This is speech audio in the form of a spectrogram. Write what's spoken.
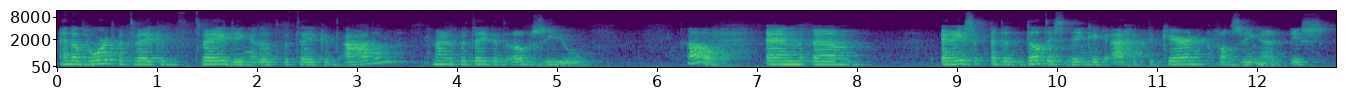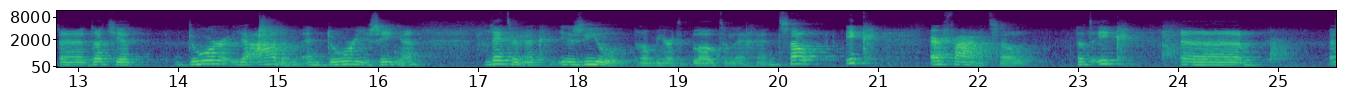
En dat woord betekent twee dingen. Dat betekent adem, maar het betekent ook ziel. Oh. En ehm, er is, eh, dat- dat is denk ik eigenlijk de kern van zingen, is eh, dat je door je adem en door je zingen letterlijk je ziel probeert bloot te leggen. En zo, ik ervaar het zo, dat ik ehm, eh,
